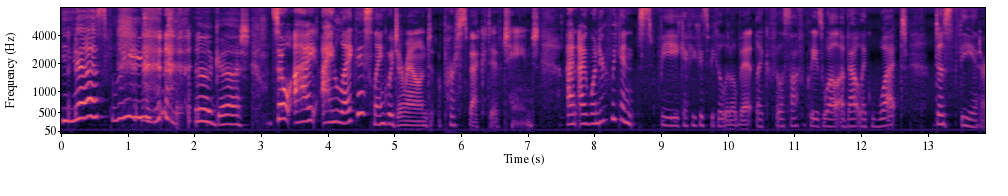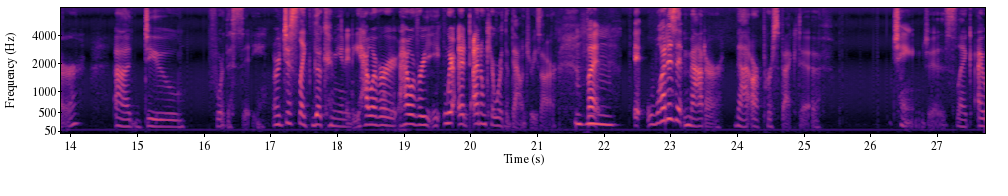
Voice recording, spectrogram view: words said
yes, please. Oh gosh. So I I like this language around perspective change. And I wonder if we can speak if you could speak a little bit like philosophically as well about like what does theater uh, do for the city or just like the community however however you, where I don't care where the boundaries are but mm-hmm. it, what does it matter that our perspective changes? Like i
